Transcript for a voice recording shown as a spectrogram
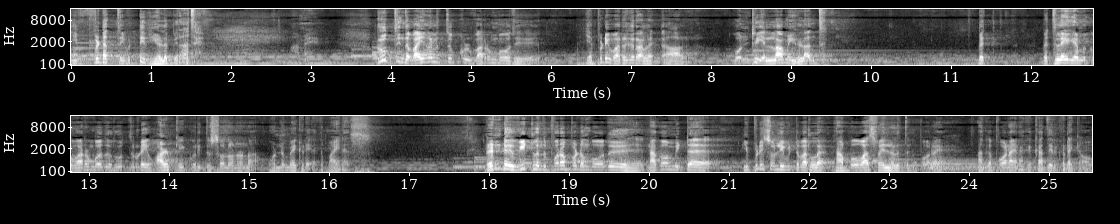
இவ்விடத்தை விட்டு நீ எழுப்பிடாத ஆமே ரூத் இந்த வயலத்துக்குள் வரும்போது எப்படி வருகிறாள் என்றால் ஒன்று எல்லாமே இழந்து. பெத் பெத்லேகேமுக்கு வரும்போது ரூத்தினுடைய வாழ்க்கை குறித்து சொல்லணும்னா ஒண்ணுமே கிடையாது மைனஸ் ரெண்டு வீட்டிலேருந்து இருந்து புறப்படும் போது நகோமிட்ட இப்படி சொல்லிவிட்டு வரல நான் போவாஸ் வயல் நிலத்துக்கு போறேன். அங்க போனா எனக்கு கதிர் கிடைக்கும்.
